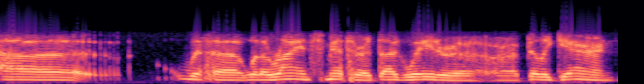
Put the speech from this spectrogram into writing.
uh, with a with a Ryan Smyth or a Doug Weight or a, or a Billy Guerin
